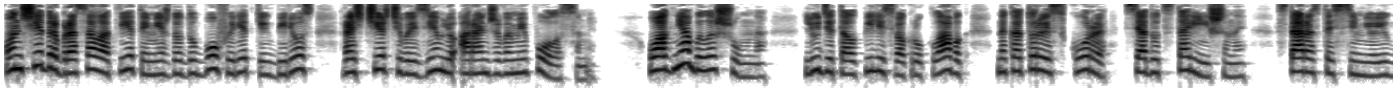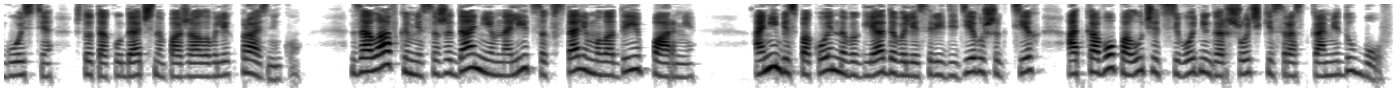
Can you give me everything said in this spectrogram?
Он щедро бросал ответы между дубов и редких берез, расчерчивая землю оранжевыми полосами. У огня было шумно. Люди толпились вокруг лавок, на которые скоро сядут старейшины, староста с семьей и гости, что так удачно пожаловали к празднику. За лавками с ожиданием на лицах встали молодые парни. Они беспокойно выглядывали среди девушек тех, от кого получат сегодня горшочки с ростками дубов.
